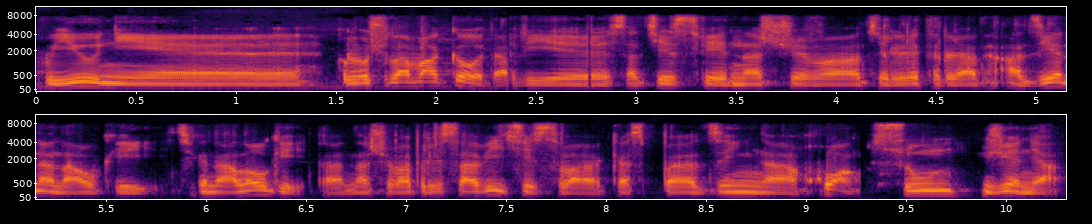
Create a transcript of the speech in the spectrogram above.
В июне прошлого года при содействии нашего директора отдела науки и технологий нашего представительства господина Хуан Сун Женя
